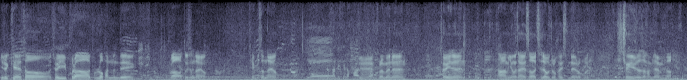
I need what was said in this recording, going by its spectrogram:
이렇게 해서 저희 프라 둘러봤는데 프라 어떠셨나요? 재밌었나요? 예. 네 그러면은 저희는 다음 영상에서 찾아오도록 하겠습니다 여러분 시청해주셔서 감사합니다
